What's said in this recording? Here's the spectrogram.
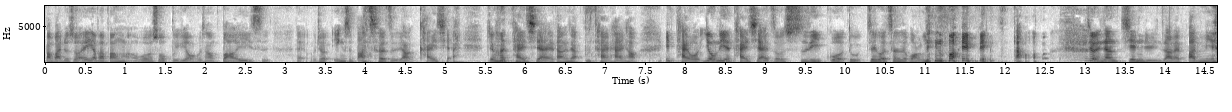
爸爸就说：“哎，要不要帮忙？”我就说：“不用。”我想不好意思，哎，我就硬是把车子要抬起来，结果抬起来当下不抬还好，一抬我用力的抬起来之后施力过度，结果车子往另外一边倒，就很像煎鱼，你知道在翻面，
